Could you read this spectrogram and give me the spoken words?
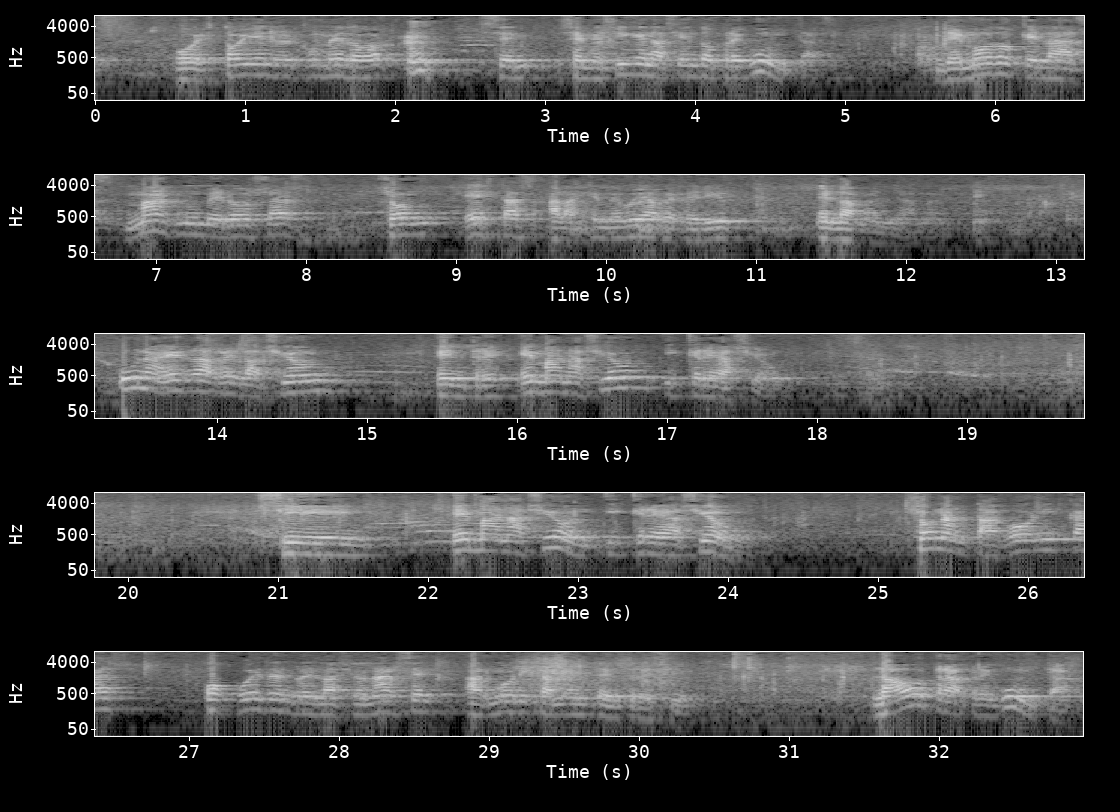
o estoy en el comedor, se, me siguen haciendo preguntas. De modo que las más numerosas son estas a las que me voy a referir en la mañana. Una es la relación entre emanación y creación. Si emanación y creación son antagónicas o pueden relacionarse armónicamente entre sí. La otra pregunta,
